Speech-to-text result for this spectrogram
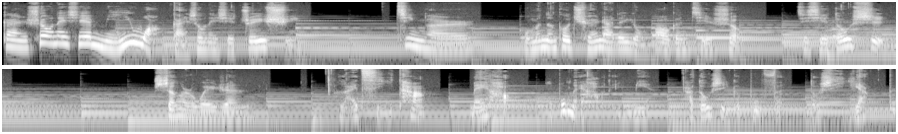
感受那些迷惘，感受那些追寻，进而。我们能够全然的拥抱跟接受，这些都是生而为人来此一趟美好或不美好的一面，它都是一个部分，都是一样的。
